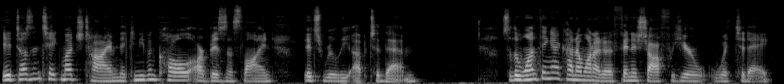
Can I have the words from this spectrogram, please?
It doesn't take much time. They can even call our business line. It's really up to them. So, the one thing I kind of wanted to finish off here with today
